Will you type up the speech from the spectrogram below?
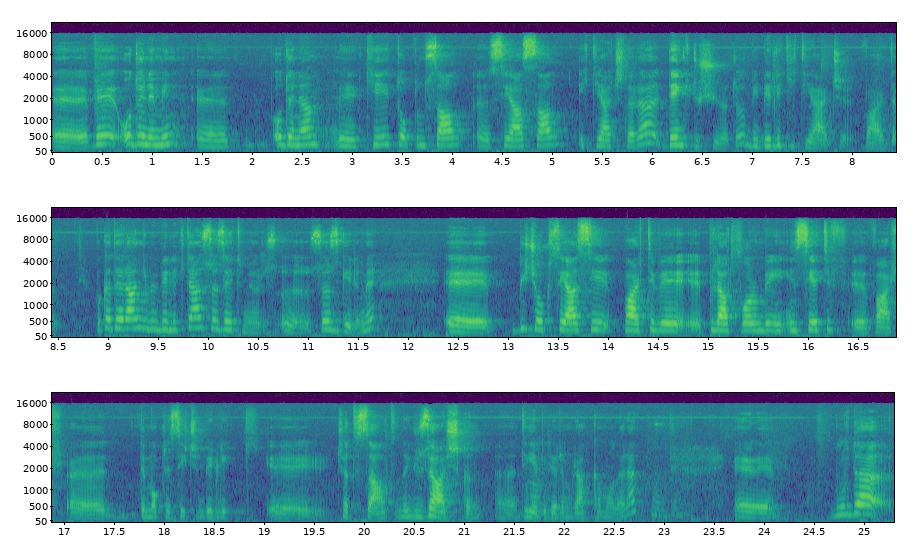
Ee, ve o dönemin e, o dönemki toplumsal e, siyasal ihtiyaçlara denk düşüyordu. Bir birlik ihtiyacı vardı. Fakat herhangi bir birlikten söz etmiyoruz. Ee, söz gelimi e, birçok siyasi parti ve platform ve inisiyatif e, var e, demokrasi için birlik e, çatısı altında yüze aşkın e, diyebilirim rakam olarak. E, burada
